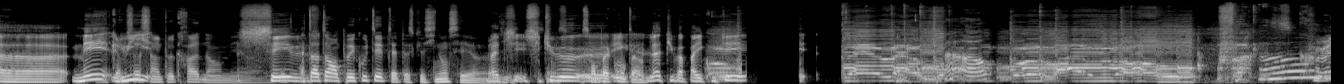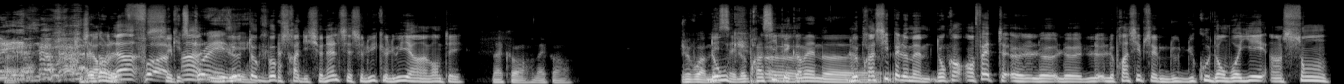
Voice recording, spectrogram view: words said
Euh, mais Comme lui, ça, c'est un peu crade. hein, mais, euh, c'est Attends, attends, on peut écouter peut-être parce que sinon c'est. euh, bah, si, tu veux, se pas compte. hein. là tu vas pas écouter. J'adore Alors le là, fuck, c'est it's pas crazy. le talkbox traditionnel, c'est celui que lui a inventé. D'accord, d'accord. Je vois, mais Donc, le principe euh, est quand même. euh, Le principe est le même. Donc en, en fait, euh, le, le- principe, c'est du, du coup d'envoyer un son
